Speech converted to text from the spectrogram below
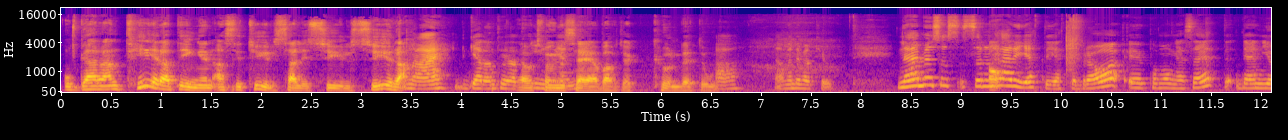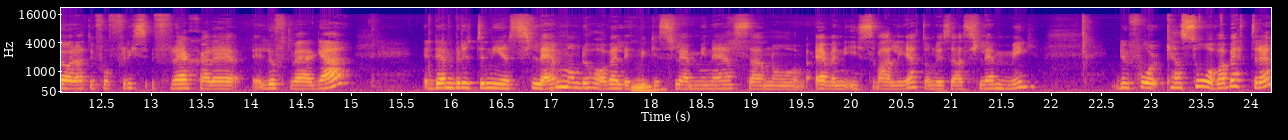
Och garanterat ingen acetylsalicylsyra. Nej, garanterat Jag var tvungen ingen. att säga bara för att jag kunde ett ord. Ja, ja men det var kul. Nej men så, så den Ja. här är jätte, jättebra eh, på många sätt. Den gör att du får fris, fräschare eh, luftvägar. Den bryter ner slem om du har väldigt Mm. mycket slem i näsan och även i svalget om du är så här slemmig. Du får, kan sova bättre.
